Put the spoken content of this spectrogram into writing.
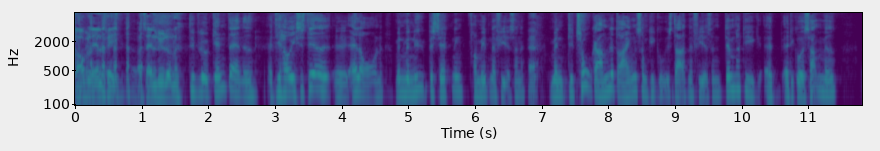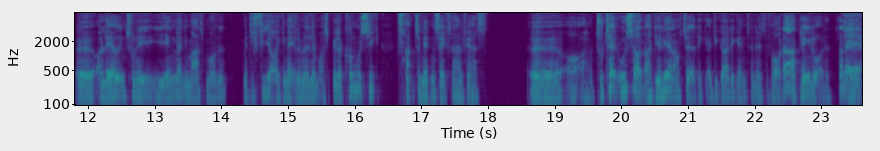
Dobbelt LP, og til alle lytterne. De blev gendannet. De har jo eksisteret øh, alle årene, men med ny besætning fra midten af 80'erne. Ja. Men de to gamle drenge, som gik ud i starten af 80'erne, dem har de, er, er de gået sammen med øh, og lavet en turné i England i marts måned med de fire originale medlemmer og spiller kun musik frem til 1976. Øh, og totalt udsolgt, og de har lige annonceret, at de, at de gør det igen til næste forår. Der er penge lortet. Sådan Ja, ja.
